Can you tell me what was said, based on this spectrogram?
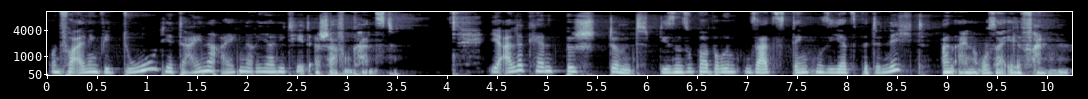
und vor allen Dingen, wie du dir deine eigene Realität erschaffen kannst. Ihr alle kennt bestimmt diesen super berühmten Satz, denken Sie jetzt bitte nicht an einen rosa Elefanten.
